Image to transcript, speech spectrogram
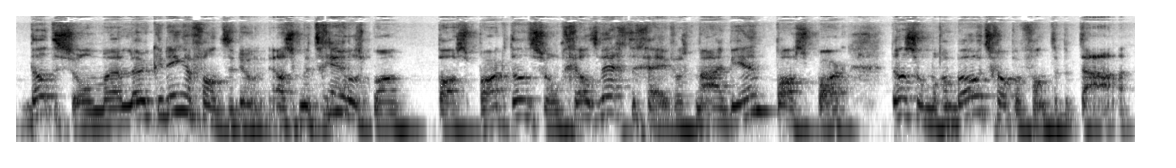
dat is om eh, leuke dingen van te doen. Als ik mijn Triodos bankpas pak, dat is om geld weg te geven. Als ik mijn IBN-pas pak, dat is om er een boodschappen van te betalen.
